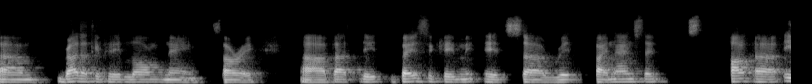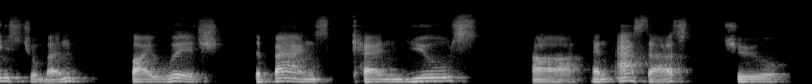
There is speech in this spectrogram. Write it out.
Um, relatively long name, sorry, uh, but it basically it's a refinancing uh, instrument by which the banks can use uh, an asset to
